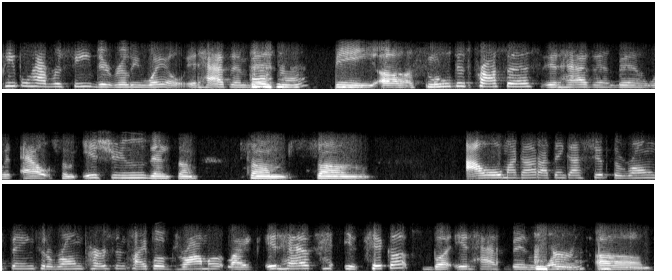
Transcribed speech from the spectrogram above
people have received it really well. It hasn't been Mhm. the uh, smoothest process. It hasn't been without some issues and some some some oh my god, I think I shipped the wrong thing to the wrong person type of drama. Like it has its hiccups, but it has been Mhm, worth um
